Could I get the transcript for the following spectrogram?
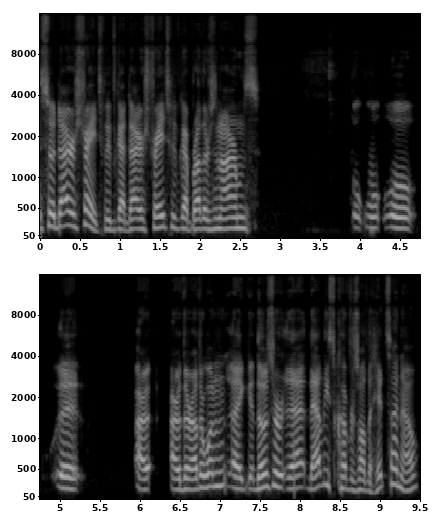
So Dire Straits, we've got Dire Straits, we've got Brothers in Arms. Uh, are are there other ones like those are that, that at least covers all the hits I know.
